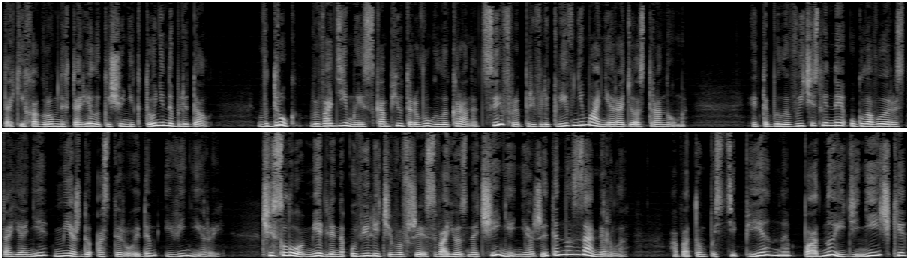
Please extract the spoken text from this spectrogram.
Таких огромных тарелок еще никто не наблюдал. Вдруг выводимые с компьютера в угол экрана цифры привлекли внимание радиоастронома. Это было вычисленное угловое расстояние между астероидом и Венерой. Число, медленно увеличивавшее свое значение, неожиданно замерло, а потом постепенно, по одной единичке,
